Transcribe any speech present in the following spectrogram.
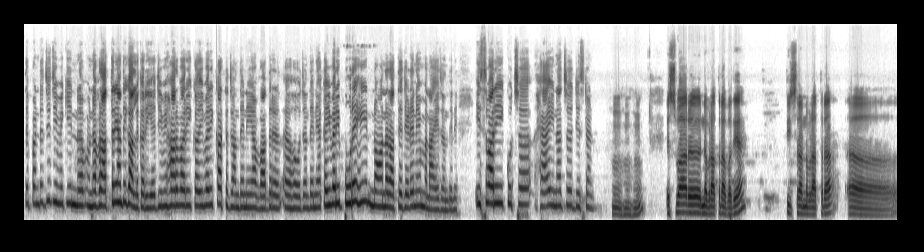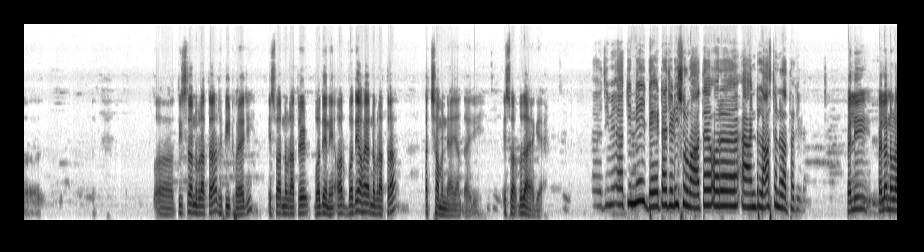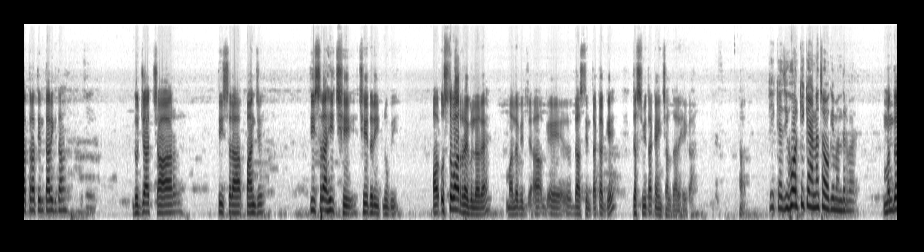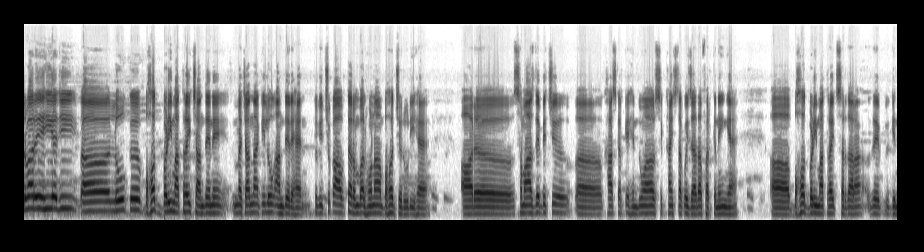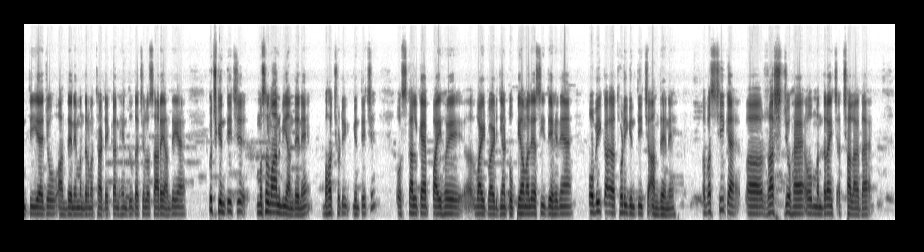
ਤੇ ਪੰਡਿਤ ਜੀ ਜਿਵੇਂ ਕਿ ਨਵ- ਨਵਰਾਤਰਿਆਂ ਦੀ ਗੱਲ ਕਰੀਏ ਜਿਵੇਂ ਹਰ ਵਾਰੀ ਕਈ ਵਾਰੀ ਘਟ ਜਾਂਦੇ ਨੇ ਜਾਂ ਵੱਧ ਰ- ਅ, ਹੋ ਜਾਂਦੇ ਨੇ ਜਾਂ ਕਈ ਵਾਰੀ ਪੂਰੇ ਹੀ ਨੌ ਨਰਾਤੇ ਜਿਹੜੇ ਨੇ ਮਨਾਏ ਜਾਂਦੇ ਨੇ। ਇਸ ਵਾਰੀ ਕੁਝ ਹੈ ਇਹਨਾਂ 'ਚ ਡਿਸਟੈਂਟ ਹੂੰ ਹੂੰ ਹੂੰ। ਇਸ ਵਾਰ ਨਵਰਾਤਰਾ ਵਧਿਆ। ਹੈ। ਤੀਸਰਾ ਨਵਰਾਤਰਾ ਅ, ਅ, ਤੀਸਰਾ ਨਵਰਾਤਰਾ ਰਿਪੀਟ ਹੋਇਆ ਜੀ। ਇਸ ਵਾਰ ਨਵਰਾਤਰੇ ਵਧੇ ਨੇ ਔਰ ਵਧਿਆ ਹੋਇਆ ਨਵਰਾਤਰਾ ਅੱਛਾ ਮੰਨਿਆ ਜਾਂਦਾ ਹੈ ਜੀ। ਇਸ ਵਾਰ ਵਧਾਇਆ ਗਿਆ ਹੈ। ਜਿਵੇਂ ਅ, ਕਿੰਨੀ ਡੇਟ ਹੈ ਜਿਹੜੀ ਸ਼ੁਰੂਆਤ ਹੈ ਔਰ ਐਂਡ ਲਾਸਟ ਨਰਾਤਾ ਕਿਹੜਾ ਪਹਿਲੀ ਪਹਿਲਾ ਨਵਰਾਤਰਾ 3 ਤਾਰੀਖ ਦਾ। ਦੂਜਾ 4 ਤੀਸਰਾ 5 ਤੀਸਰਾ ਹੀ 6 6 ਤਰੀਕ ਨੂੰ ਵੀ। ਔਰ ਉਸ ਤੋਂ ਬਾਅਦ ਰੈਗੂਲਰ ਹੈ। ਮਤਲਬ ਵਿੱਚ ਅੱਗੇ 10 ਦਿਨ ਤੱਕ ਅੱਗੇ 10ਵੀਂ ਤੱਕ ਐਂ ਚੱਲਦਾ ਰਹੇਗਾ। ਠੀਕ ਹੈ ਜੀ। ਹੋਰ ਕੀ ਕਹਿਣਾ ਚਾਹੋਗੇ ਮੰਦਿਰ ਬਾਰੇ? ਮੰਦਰ ਬਾਰੇ ਇਹੀ ਹੈ ਜੀ ਲੋਕ ਬਹੁਤ ਬੜੀ ਮਾਤਰਾ ਵਿੱਚ ਆਉਂਦੇ ਨੇ। ਮੈਂ ਚਾਹੁੰਦਾ ਕਿ ਲੋਕ ਆਉਂਦੇ ਰਹਿਣ, ਕਿਉਂਕਿ ਝੁਕਾਵ ਧਰਮ ਵੱਲ ਹੋਣਾ ਬਹੁਤ ਜ਼ਰੂਰੀ ਹੈ। ਔਰ ਸਮਾਜ ਦੇ ਵਿੱਚ ਖਾਸ ਕਰਕੇ ਹਿੰਦੂਆਂ ਔਰ ਸਿੱਖਾਂ 'ਚ ਤਾਂ ਕੋਈ ਜ਼ਿਆਦਾ ਫ਼ਰਕ ਨਹੀਂ ਹੈ। ਬਹੁਤ ਬੜੀ ਮਾਤਰਾ ਵਿੱਚ ਸਰਦਾਰਾਂ ਦੇ ਗਿਣਤੀ ਹੈ ਜੋ ਆਉਂਦੇ ਨੇ, ਮੰਦਰ ਮੱਥਾ ਟੇਕਣ। ਹਿੰਦੂ ਤਾਂ ਚਲੋ ਸਾਰੇ ਆਉਂਦੇ ਆ। ਕੁਝ ਗਿਣਤੀ 'ਚ ਮੁਸਲਮਾਨ ਵੀ ਆਉਂਦੇ ਨੇ, ਬਹੁਤ ਛੋਟੀ ਗਿਣਤੀ 'ਚ। ਉਸ ਸਕਲ ਕੈਪ ਪਾਈ ਹੋਏ ਵਾਈਟ ਵਾਈਟ ਦੀਆਂ ਟੋਪੀਆਂ ਵਾਲੇ ਅਸੀਂ ਦੇਖਦੇ ਹਾਂ। ਉਹ ਵੀ ਥੋੜੀ ਗਿਣਤੀ 'ਚ ਆਉਂਦੇ ਨੇ। ਤਾਂ ਬਸ ਠੀਕ ਹੈ ਰਸ਼ ਜੋ ਹੈ ਉਹ ਮੰਦਰਾਂ 'ਚ ਅੱਛਾ ਲੱਗਦਾ ਹੈ।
